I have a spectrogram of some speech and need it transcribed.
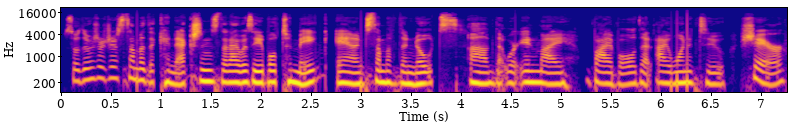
So, those are just some of the connections that I was able to make and some of the notes um, that were in my Bible that I wanted to share.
